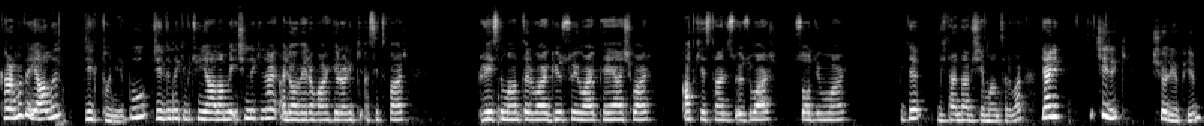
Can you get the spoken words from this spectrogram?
Karma ve yağlı cilt toniği. Bu cildimdeki bütün yağlanmayı içindekiler aloe vera var, hyaluronik asit var, resli mantarı var, gül suyu var, pH var, at kestanesi özü var, sodyum var. Bir de bir tane daha bir şey mantarı var. Yani içerik şöyle yapayım.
